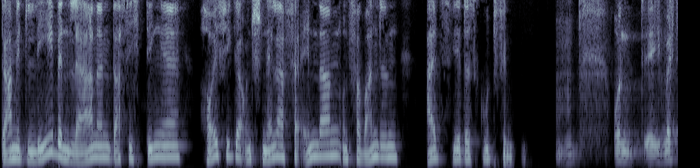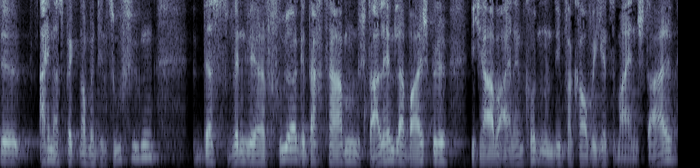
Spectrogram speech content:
damit leben lernen, dass sich Dinge häufiger und schneller verändern und verwandeln, als wir das gut finden. Mhm. Und äh, ich möchte einen Aspekt noch mit hinzufügen dass wenn wir früher gedacht haben, Stahlhändlerbeispiel, ich habe einen Kunden und dem verkaufe ich jetzt meinen Stahl,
